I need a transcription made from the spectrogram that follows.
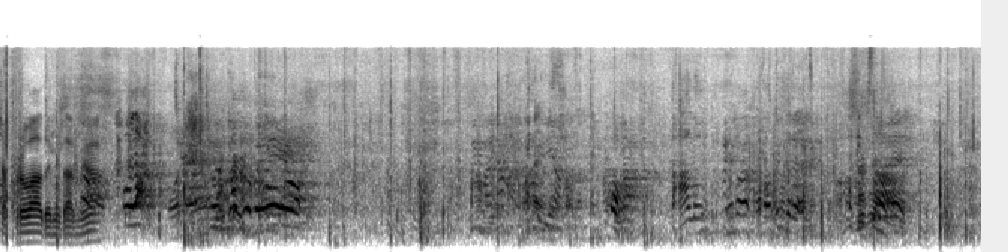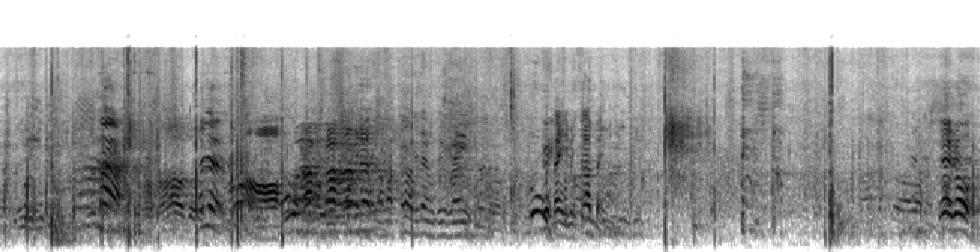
Ci ha provato a imitarmi, eh? Bene, mettila bene. No,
